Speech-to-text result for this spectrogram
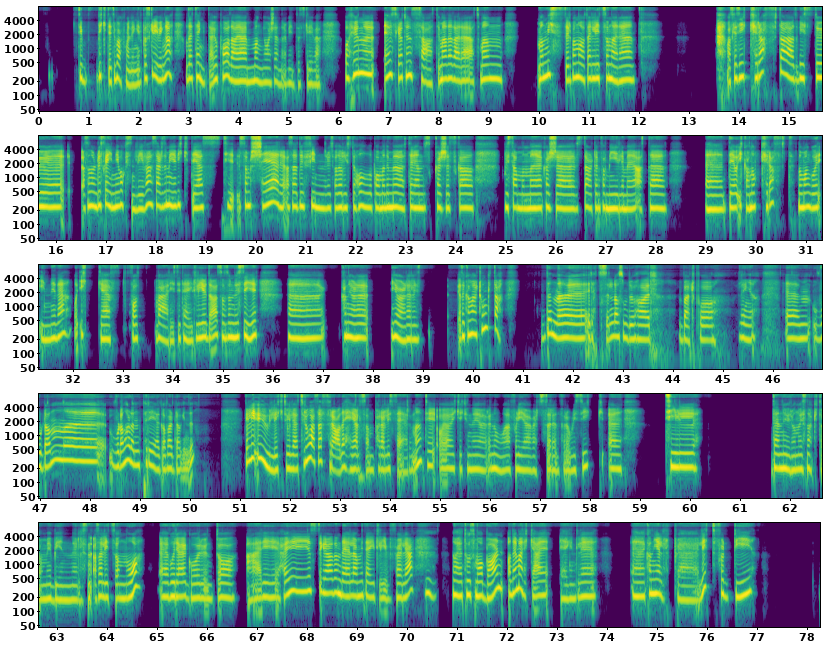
til, viktige tilbakemeldinger på skrivinga, og det tenkte jeg jo på da jeg mange år senere begynte å skrive. Og hun, jeg husker at hun sa til meg det derre at man, man mister på en måte litt sånn derre Hva skal jeg si kraft, da, hvis du Altså, når du skal inn i voksenlivet, så er det så mye viktig som skjer. Altså, du finner ut hva du har lyst til å holde på med, du møter en du kanskje skal bli sammen med, kanskje starte en familie med, at eh, det å ikke ha noe kraft når man går inn i det, og ikke få være i sitt eget liv da, sånn som du sier, eh, kan gjøre det, gjøre det litt Ja, det kan være tungt, da. Denne redselen da, som du har båret på lenge, hvordan, eh, hvordan har den prega hverdagen din? Veldig ulikt, vil jeg tro. Altså fra det helt sånn paralyserende til å ikke kunne gjøre noe fordi jeg har vært så redd for å bli syk, eh, til den uroen vi snakket om i begynnelsen, altså litt sånn nå, eh, hvor jeg går rundt og er i høyeste grad en del av mitt eget liv, føler jeg. Mm. Nå har jeg to små barn, og det merker jeg egentlig eh, kan hjelpe litt, fordi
